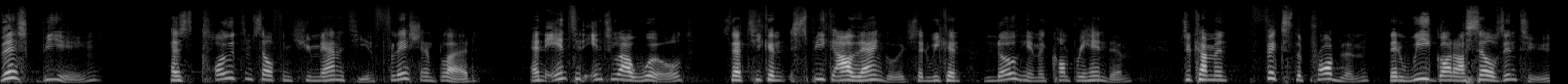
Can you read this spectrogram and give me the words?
this being has clothed himself in humanity, in flesh and blood, and entered into our world so that he can speak our language, so that we can know him and comprehend him, to come and fix the problem that we got ourselves into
